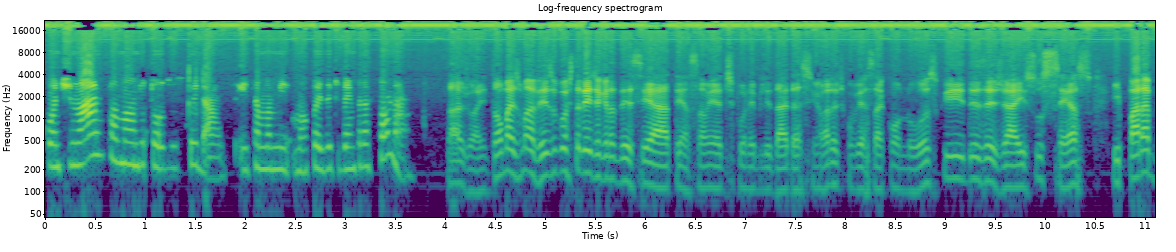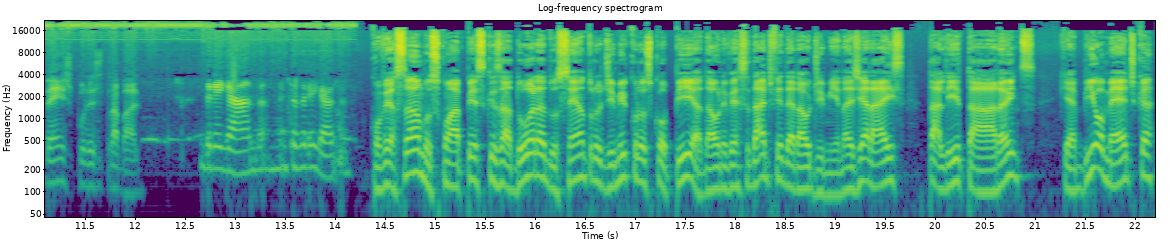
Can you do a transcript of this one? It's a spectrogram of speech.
continuar tomando todos os cuidados. Isso é uma, uma coisa que vem para somar. Tá, Joia. Então, mais uma vez, eu gostaria de agradecer a atenção e a disponibilidade da senhora de conversar conosco e desejar aí sucesso e parabéns por esse trabalho. Obrigada, muito obrigada. Conversamos com a pesquisadora do Centro de Microscopia da Universidade Federal de Minas Gerais, Talita Arantes, que é biomédica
